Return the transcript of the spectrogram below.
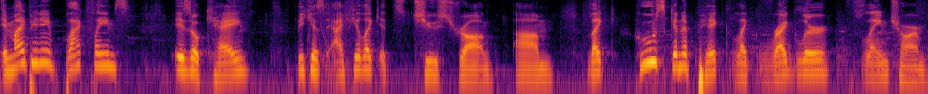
In my opinion, Black Flames is okay because I feel like it's too strong. Um, like who's gonna pick like regular Flame Charm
